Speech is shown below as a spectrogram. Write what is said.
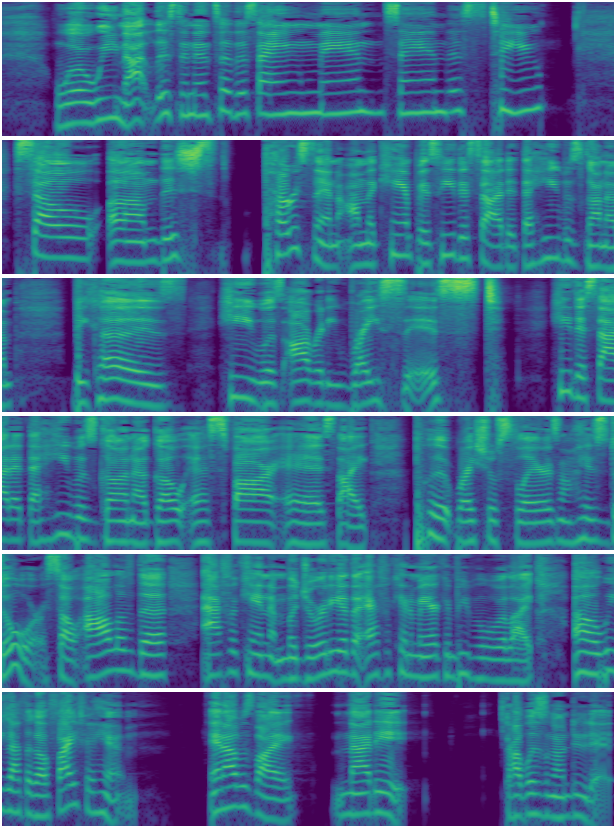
were we not listening to the same man saying this to you? So, um, this person on the campus, he decided that he was gonna, because he was already racist, he decided that he was gonna go as far as like put racial slurs on his door. So all of the African, majority of the African American people were like, Oh, we got to go fight for him. And I was like, not it. I wasn't gonna do that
